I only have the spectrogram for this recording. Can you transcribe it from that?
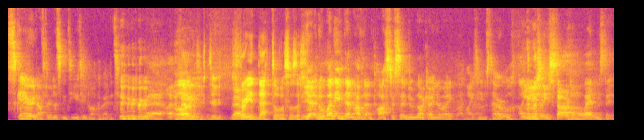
scared after listening to you two talk about it too. Uh, I, Oh, very, dude, it's very- very in depth of us, was it? yeah, no. Well, even then, I'm having that imposter syndrome. That kind of like, well, my team's terrible. I usually start on a Wednesday.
